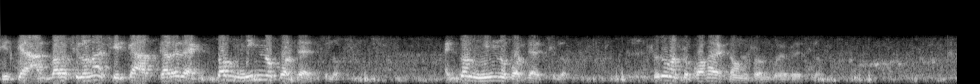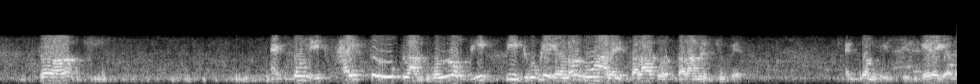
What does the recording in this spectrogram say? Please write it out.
শিরকে আকবারও ছিল না, শিরকে আজকারের একদম নিম্ন পর্যায়ের ছিল। একদম নিম্ন পর্যায়ের ছিল। শুধুমাত্র কথার একটা অনুসরণ করে ফেলেছিল। তো একদম স্থায়িত্ব রূপ লাভ করল, ভিত্তি ঢুকে গেল নোয়া আলাই সালামের যুগে। একদম ভিত্তি গেড়ে গেল।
